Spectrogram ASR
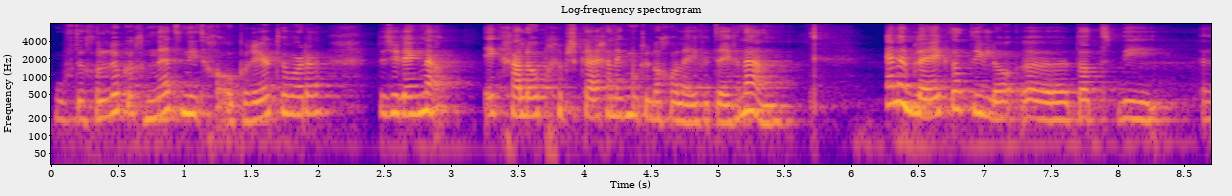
hoefde gelukkig net niet geopereerd te worden. Dus ik denk, nou, ik ga loopgips krijgen en ik moet er nog wel even tegenaan. En het bleek dat die, uh, dat die uh,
